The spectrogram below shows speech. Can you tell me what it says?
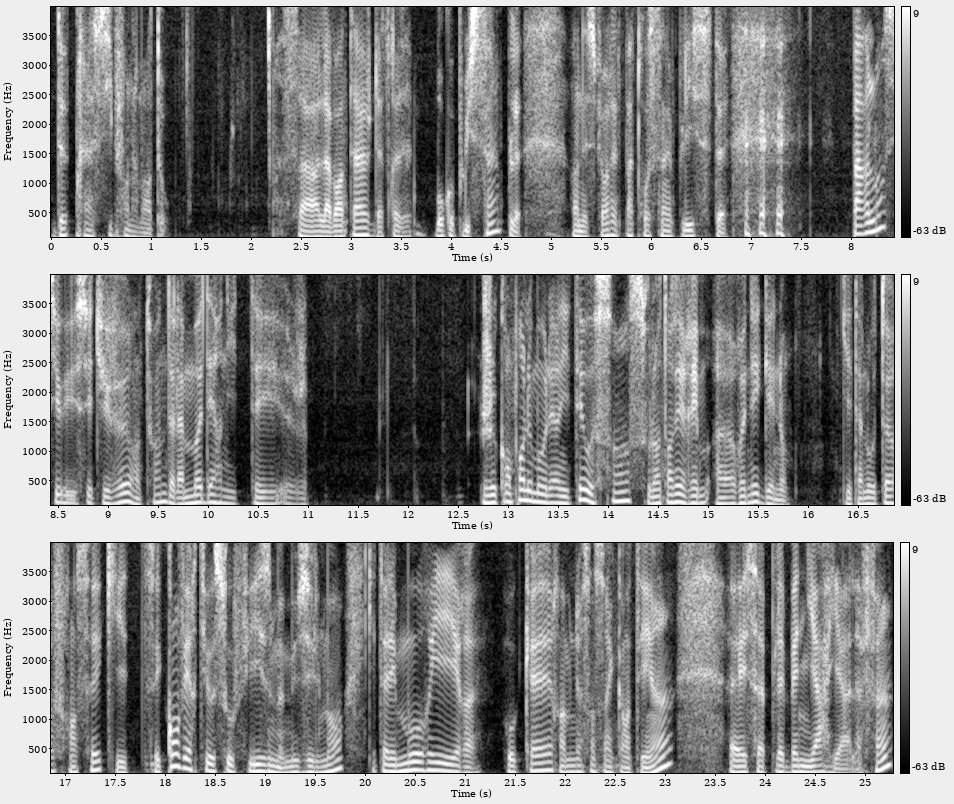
deux principes fondamentaux. Ça a l'avantage d'être beaucoup plus simple, en espérant n'être pas trop simpliste. Parlons, si, si, tu veux, Antoine, de la modernité. Je je comprends le modernité au sens où l'entendait euh, René Guénon, qui est un auteur français qui s'est converti au soufisme musulman, qui est allé mourir au Caire en 1951. Euh, il s'appelait Ben Yahya à la fin.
